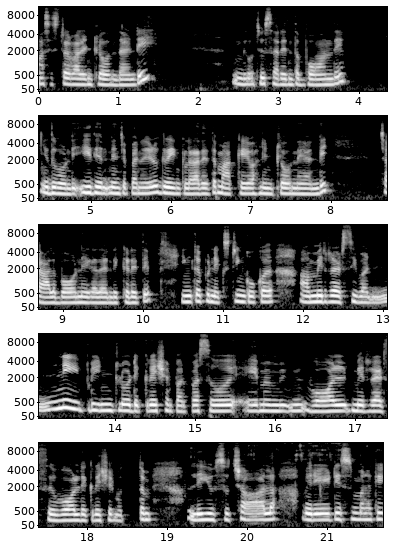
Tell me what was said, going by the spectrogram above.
మా సిస్టర్ వాళ్ళ ఇంట్లో ఉందండి. ఇదిగో చూసారా ఎంత బాగుంది. ఇదిగోండి ఇది నేను చెప్పాను గ్రీన్ కలర్ అదైతే మా అక్కయ్య వాళ్ళ ఇంట్లో ఉన్నాయండి. చాలా బాగున్నాయి కదండి ఇక్కడైతే. ఇంకా ఇప్పుడు నెక్స్ట్ ఇంకొక మిర్రర్స్ ఇవన్నీ ఇప్పుడు ఇంట్లో డెకరేషన్ పర్పస్ ఏమేమి వాల్ మిర్రర్స్ వాల్ డెకరేషన్ మొత్తం లీవ్స్ చాలా వెరైటీస్ మనకి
